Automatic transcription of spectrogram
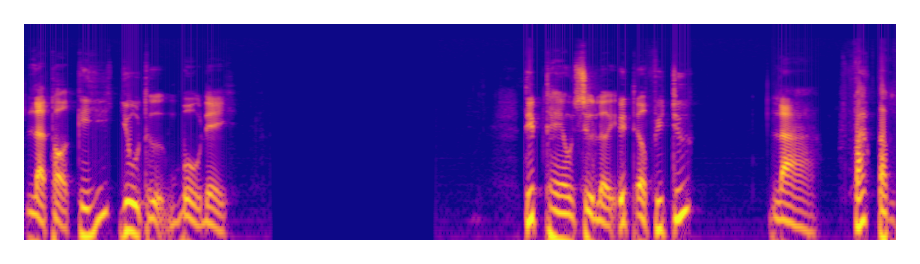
Là thọ ký vô thượng bồ đề. Tiếp theo, sự lợi ích ở phía trước là phát tâm.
